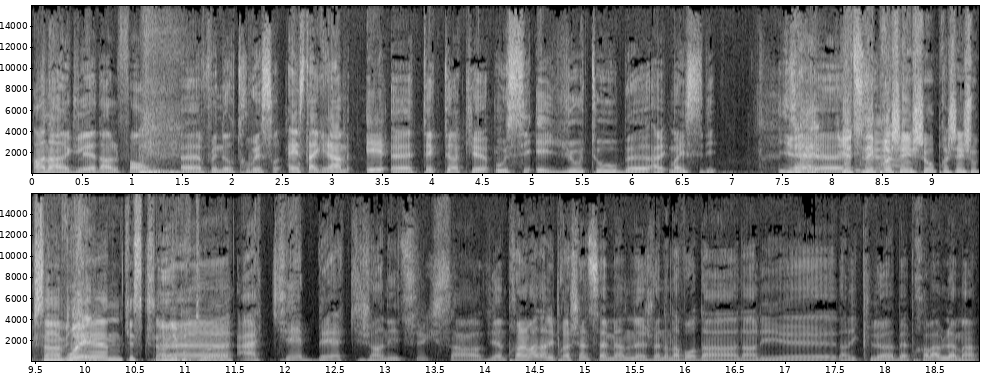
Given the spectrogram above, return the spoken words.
en anglais dans le fond. Euh, vous pouvez nous retrouver sur Instagram et euh, TikTok euh, aussi et YouTube avec My City. Yeah. Euh, y a-tu des prochains shows, prochains shows qui s'en Ouais. viennent? Qu'est-ce qui s'en vient pour Euh, toi? À Québec, j'en ai-tu qui s'en viennent? Probablement dans les prochaines semaines, là, je vais en avoir dans, dans les, euh, dans les clubs, euh, probablement.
